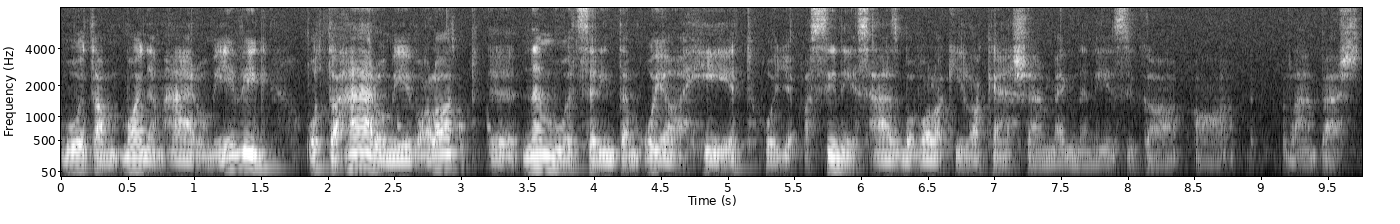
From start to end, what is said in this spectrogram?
voltam majdnem három évig, ott a három év alatt nem volt szerintem olyan hét, hogy a színészházba valaki lakásán meg ne nézzük a, a lámpást.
